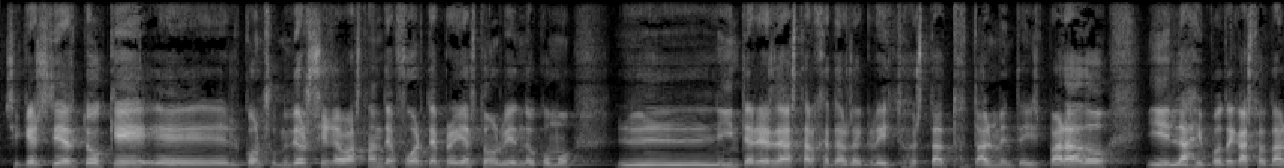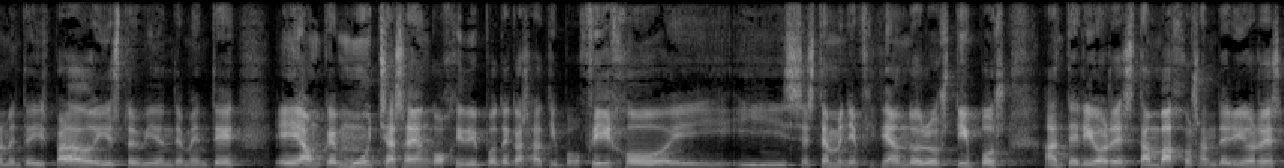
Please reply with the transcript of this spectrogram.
Sí que es cierto que eh, el consumidor sigue bastante fuerte, pero ya estamos viendo como el interés de las tarjetas de crédito está totalmente disparado y las hipotecas totalmente disparado y esto evidentemente, eh, aunque muchas hayan cogido hipotecas a tipo fijo y, se estén beneficiando de los tipos anteriores, tan bajos anteriores,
